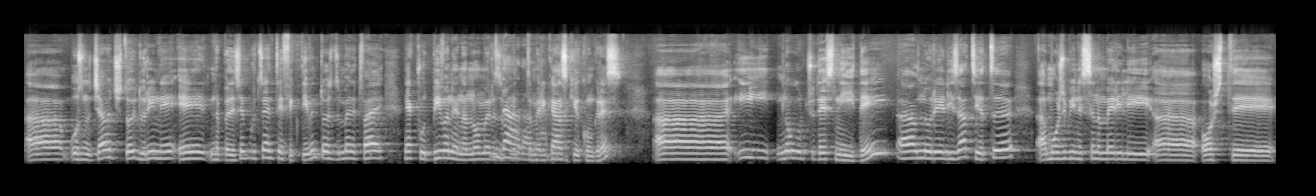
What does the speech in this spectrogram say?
а, означава, че той дори не е на 50% ефективен. Тоест за мен това е някакво отбиване на номер за Да, пред да, Американския конгрес. А, и много чудесни идеи, а, но реализацията а, може би не са намерили а, още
